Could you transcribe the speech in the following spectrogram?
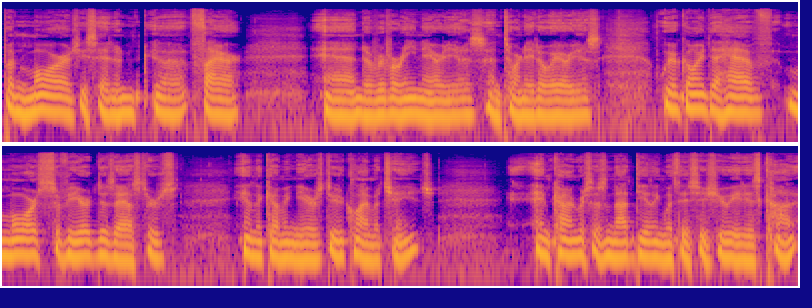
but more, as you said, in uh, fire and riverine areas and tornado areas. We're going to have more severe disasters in the coming years due to climate change. And Congress is not dealing with this issue. It is con-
